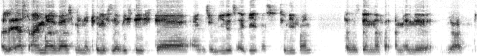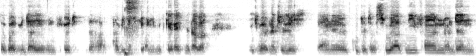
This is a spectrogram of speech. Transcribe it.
Also erst einmal war es mir natürlich sehr wichtig, da ein solides Ergebnis zu liefern. Dass es dann nach, am Ende ja, zur Goldmedaille hinführt, da habe ich natürlich auch nicht mit gerechnet. Aber ich wollte natürlich eine gute Dressur abliefern und dann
